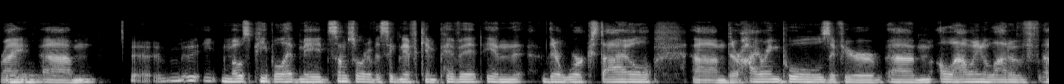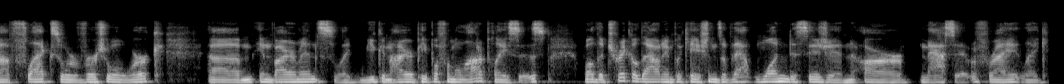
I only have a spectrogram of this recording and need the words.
right? Mm-hmm. Um, most people have made some sort of a significant pivot in their work style, um, their hiring pools. If you're um, allowing a lot of uh, flex or virtual work um, environments, like you can hire people from a lot of places. Well, the trickle down implications of that one decision are massive, right? Like,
